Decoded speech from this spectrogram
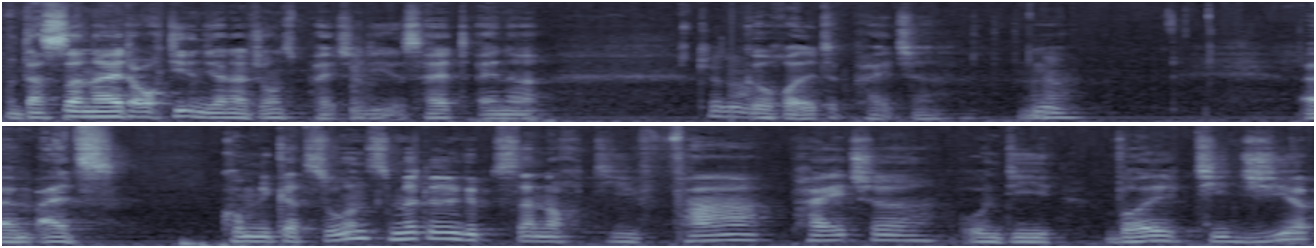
Und das ist dann halt auch die Indiana Jones Peitsche, die ist halt eine Genau. gerollte Peitsche. Ne? Ja. Ähm, als Kommunikationsmittel gibt es dann noch die Fahrpeitsche und die Voltigier,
